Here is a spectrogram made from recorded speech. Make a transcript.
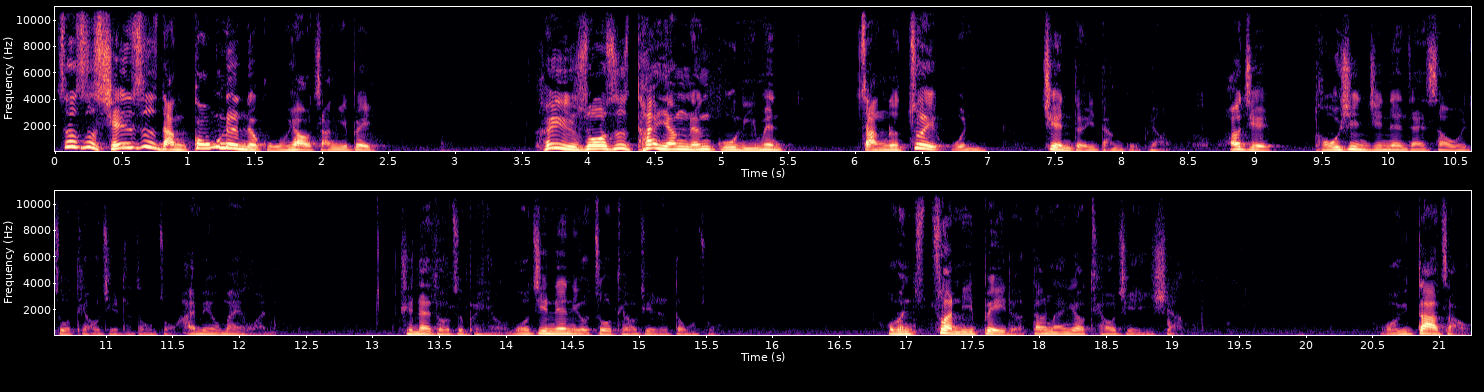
这是前市场公认的股票涨一倍，可以说是太阳能股里面涨得最稳健的一档股票。而且投信今天才稍微做调节的动作，还没有卖完。现在投资朋友，我今天有做调节的动作，我们赚一倍的，当然要调节一下。我一大早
